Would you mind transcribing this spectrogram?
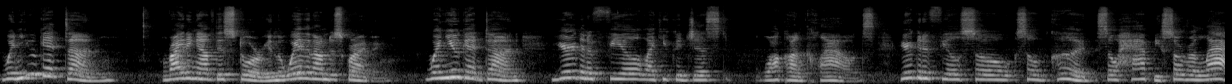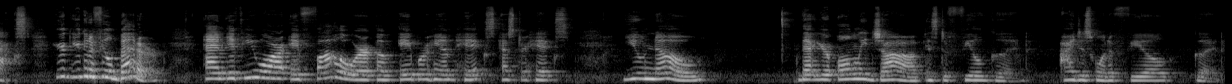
when you get done writing out this story in the way that I'm describing, when you get done, you're to feel like you could just walk on clouds. You're going to feel so so good, so happy, so relaxed. You're, you're going to feel better. And if you are a follower of Abraham Hicks, Esther Hicks, you know that your only job is to feel good. I just want to feel good.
